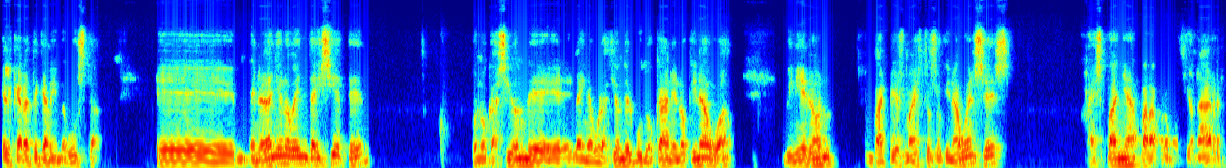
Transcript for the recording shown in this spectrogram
el karate que a mí me gusta. Eh, en el año 97, con ocasión de la inauguración del Budokan en Okinawa, vinieron varios maestros okinawenses a España para promocionar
